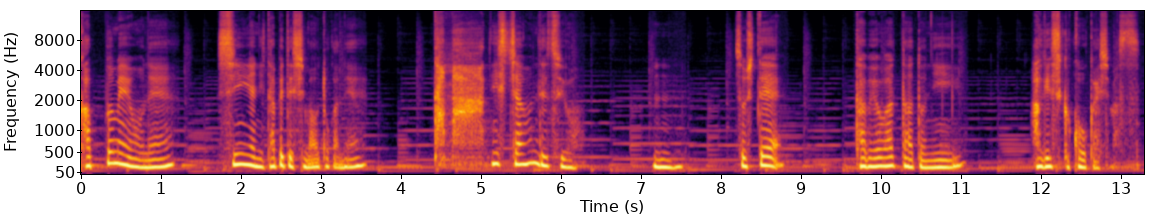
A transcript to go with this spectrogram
カップ麺をね深夜に食べてしまうとかねたまにしちゃうんですよ。うん、そして食べ終わった後に激しく後悔します。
